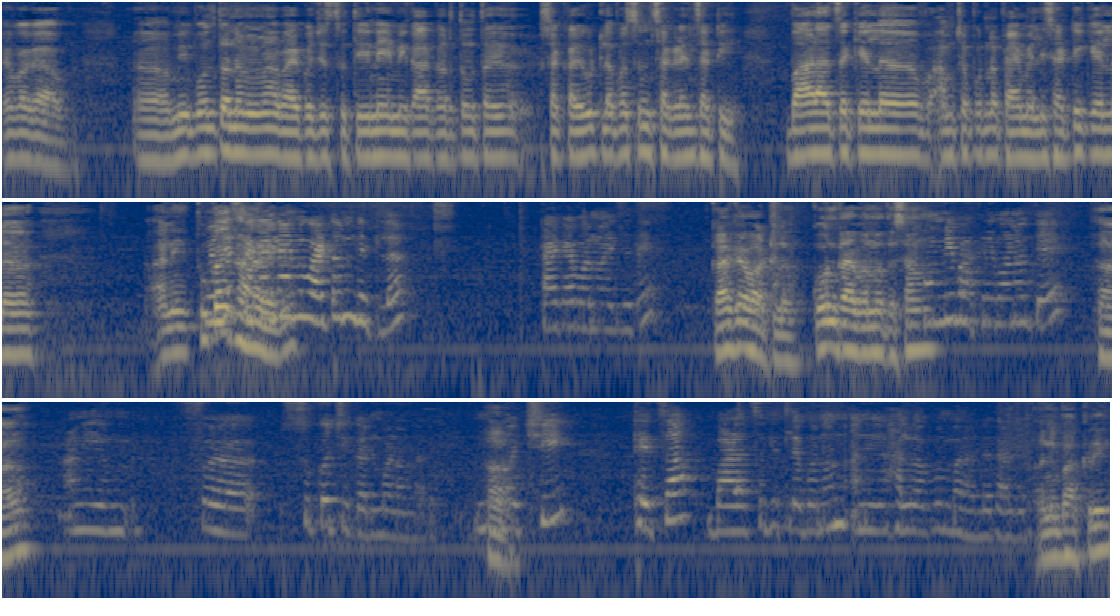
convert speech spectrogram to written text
हे बघा मी बोलतो ना मी माझ्या बायकोची स्तुती नेहमी का करतो? तर सकाळी उठल्यापासून सगळ्यांसाठी बाळाचं केलं आमच्या पूर्ण फॅमिलीसाठी केलं. आणि तू काय म्हणजे खाणार सगळ्यांना आम्ही वाटून घेतलं. काय काय बनवायचं ते? काय काय वाटलं? कोण काय बनवतं सांग. मम्मी भाकरी बनवते. हा. आणि सुक चिकन बनवणार आहे. मी मच्छी ठेचा बाळाचं घेतले बनवून आणि हलवा पण बनवला गाजर. आणि भाकरी?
